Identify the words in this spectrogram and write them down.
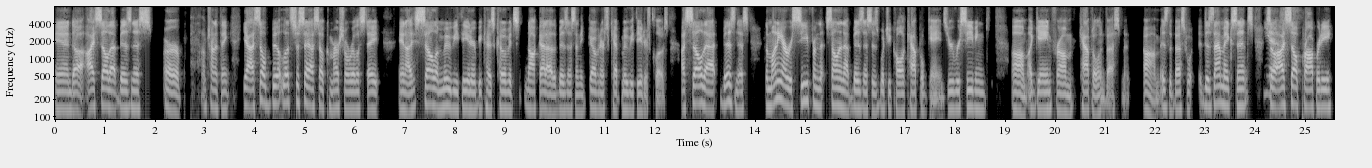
and uh, I sell that business, or I'm trying to think. Yeah, I sell. Let's just say I sell commercial real estate, and I sell a movie theater because COVID's knocked that out of the business, and the governor's kept movie theaters closed. I sell that business. The money I receive from the, selling that business is what you call a capital gains. You're receiving um, a gain from capital investment. Um, is the best. way. Does that make sense? Yes. So I sell property,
